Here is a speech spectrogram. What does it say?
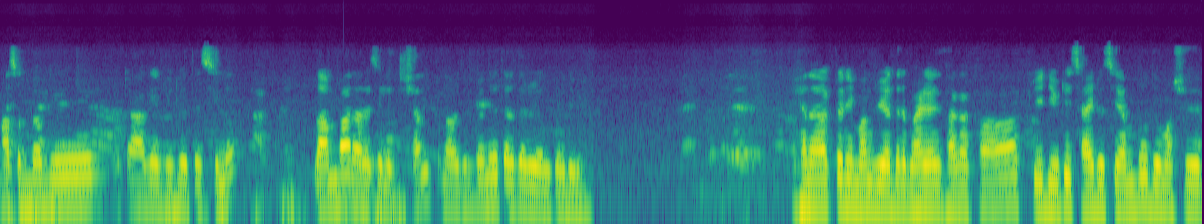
মাসুদ বাবু এটা আগে ভিডিওতে ছিল। প্লাম্বার আর ইলেকট্রিশিয়ান, পনেরো জন করে নিয়ে তেরো রিয়াল করে দেবে। এখানে একটা রিমান্ড, রিয়াদের বাইরে থাকা খাওয়া ফ্রি ডিউটি সাইড হচ্ছে অ্যাম্বু দু মাসের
